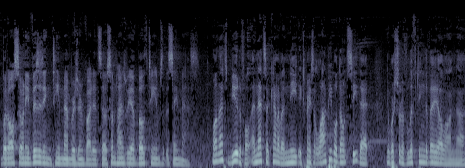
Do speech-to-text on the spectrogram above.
but also any visiting team members are invited. So sometimes we have both teams at the same mass. Well, that's beautiful, and that's a kind of a neat experience. A lot of people don't see that. You know, we're sort of lifting the veil on uh,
